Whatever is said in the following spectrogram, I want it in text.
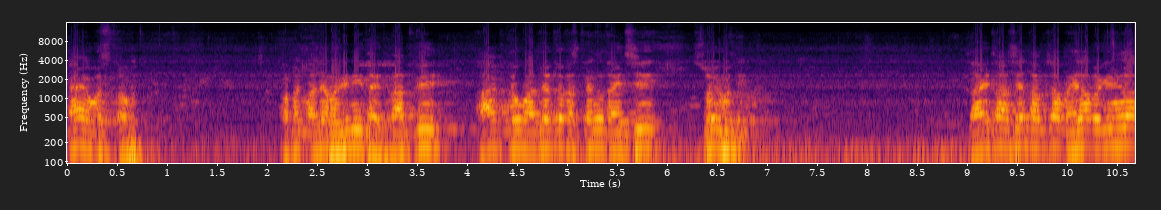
काय अवस्था होती. आपण माझ्या भगिनीत आहेत. रात्री आठ नऊ वाजल्या तर रस्त्यानं जायची सोय होती. जायचं असेल तर आमच्या महिला भगिनीला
